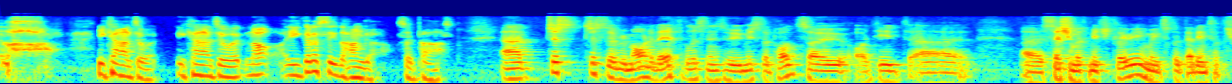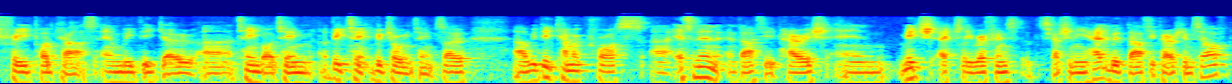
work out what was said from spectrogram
you can't do it. You can't do it. Not you got to see the hunger. So pass. Uh, just just a reminder there for the listeners who missed the pod. So I did uh, session with Mitch Cleary, and we split that into three podcasts, and we did go uh, team by team, a big team, Victorian team. So uh, we did come across uh, Essendon and Darcy Parish, and Mitch actually referenced the discussion he had with Darcy Parish himself,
